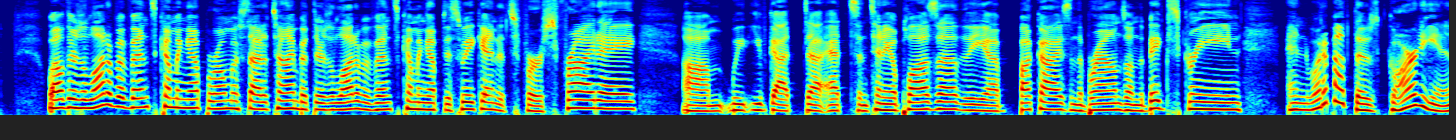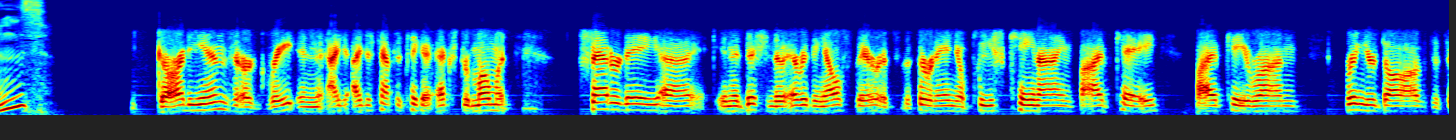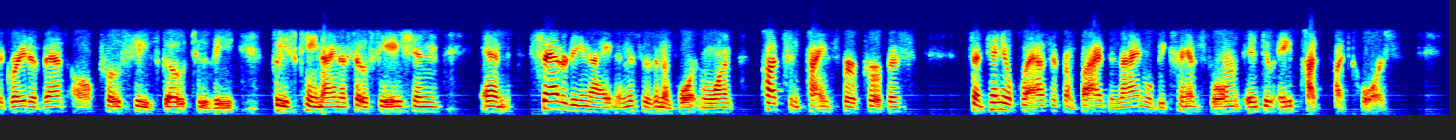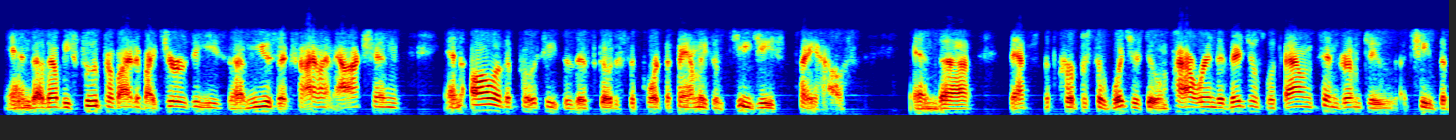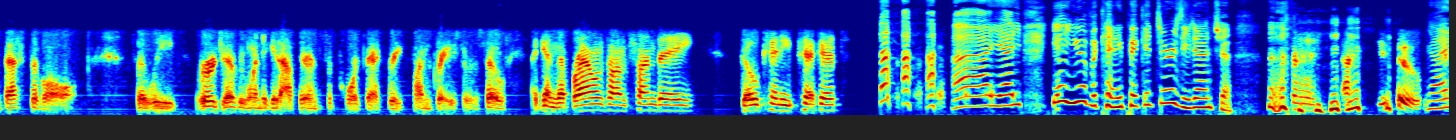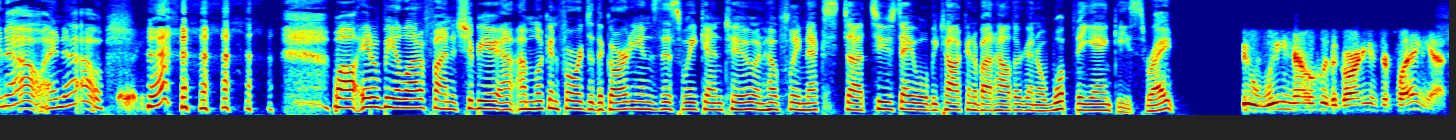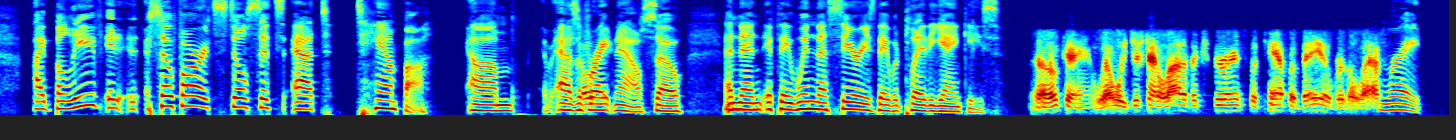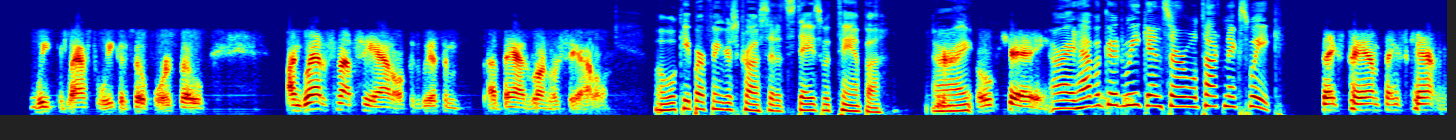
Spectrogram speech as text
Well, there's a lot of events coming up. We're almost out of time, but there's a lot of events coming up this weekend. It's First Friday. Um, we you've got uh, at Centennial Plaza the uh, Buckeyes and the Browns on the big screen. And what about those Guardians? Guardians are great, and I, I just have to take an extra moment. Saturday, uh, in addition to everything else there, it's the third annual Police Canine 5K, 5K run. Bring your dogs. It's a great event. All proceeds go to the Police Canine Association. And Saturday night, and this is an important one, Putts and Pints for a Purpose. Centennial Plaza from 5 to 9 will be transformed into a putt-putt course and uh, there'll be food provided by Jerseys, uh, music, silent auction, and all of the proceeds of this go to support the families of Gigi's Playhouse. And uh, that's the purpose of which is to empower individuals with Down syndrome to achieve the best of all. So we urge everyone to get out there and support that great fundraiser. So again, the Browns on Sunday. Go Kenny Pickett. yeah, yeah, you have a Kenny Pickett jersey, don't you? I do. I know, I know. well, it'll be a lot of fun. It should be. I'm looking forward to the Guardians this weekend too, and hopefully next uh, Tuesday we'll be talking about how they're going to whoop the Yankees. Right? Do we know who the Guardians are playing yet? I believe it. So far, it still sits at Tampa um, as of okay. right now. So and then if they win this series, they would play the Yankees. Oh, okay. Well, we just had a lot of experience with Tampa Bay over the last right week, last week, and so forth. So I'm glad it's not Seattle because we had some a bad run with Seattle. Well, we'll keep our fingers crossed that it stays with Tampa. All right. okay. All right. Have a good weekend, sir. We'll talk next week. Thanks, Pam. Thanks, Canton.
